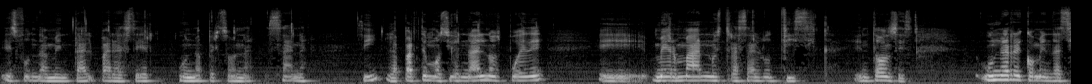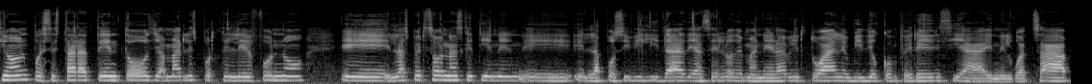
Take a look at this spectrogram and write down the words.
es fundamental para ser una persona sana. ¿sí? La parte emocional nos puede eh, mermar nuestra salud física. Entonces, una recomendación, pues estar atentos, llamarles por teléfono, eh, las personas que tienen eh, la posibilidad de hacerlo de manera virtual, en videoconferencia, en el WhatsApp,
